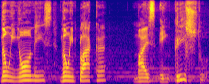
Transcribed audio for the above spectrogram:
não em homens, não em placa, mas em Cristo.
